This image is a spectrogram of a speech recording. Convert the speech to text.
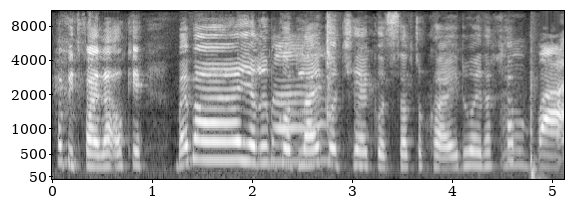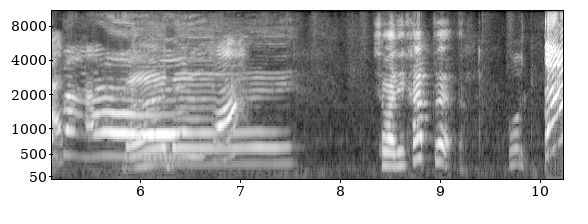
พอปิดไฟแล้วโอเคบายบาย อย่าลืมกดไลค์ กดแชร์ กด subscribe ด้วยนะครับ บายบาย บายสวัสดีครับด้วยก้า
